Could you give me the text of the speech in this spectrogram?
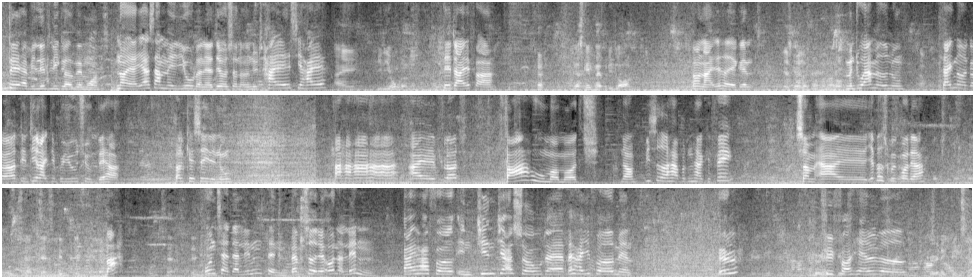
Det er vi lidt ligeglade med, mor. Nå ja, jeg er sammen med idioterne, og det var sådan noget nyt. Hej, sig hej. Hej. Idioterne. Det er dig, far. Jeg skal ikke med på dit lort. Åh oh, nej, det havde jeg glemt. Jeg skal heller ikke med på noget lort. Men du er med nu. Der er ikke noget at gøre. Det er direkte på YouTube, det her. Folk kan se det nu. Ha ha ha ha. Ej, flot. Farhumor much. Nå, vi sidder her på den her café, som er... Øh, jeg ved sgu ikke, hvor det er. Undtaget den linden. Hvad? Undtaget af linden. Hvad betyder det under linden? Jeg har fået en ginger soda. Hvad har I fået, mænd? Øl? Fy for helvede. Königpilsen.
